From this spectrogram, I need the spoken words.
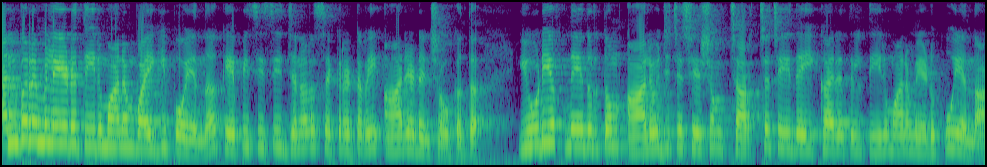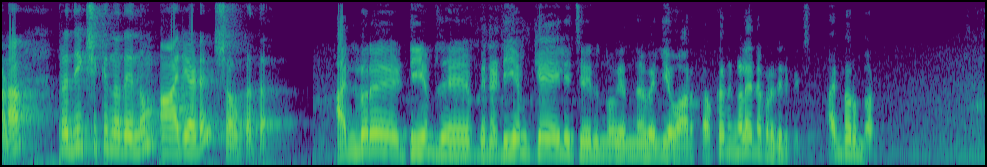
Anwar M L എയുടെ തീരുമാനം വൈകിപ്പോയെന്ന് K P C C general secretary Aryadan Shoukath U D F നേതൃത്വം ആലോചിച്ച ശേഷം ചർച്ച ചെയ്ത ഇക്കാര്യത്തിൽ തീരുമാനം എടുക്കൂ എന്നാണ് പ്രതീക്ഷിക്കുന്നതെന്നും ആര്യടൻ ഷൌക്കത്ത് അൻവർ ടി എം പിന്നെ ഡി എം കെയിൽ ചേരുന്നു എന്ന് വലിയ വാർത്ത ഒക്കെ നിങ്ങൾ തന്നെ പ്രചരിപ്പിച്ചു. അൻവറും പറഞ്ഞു.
